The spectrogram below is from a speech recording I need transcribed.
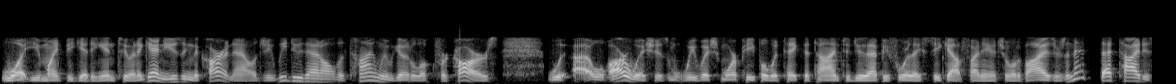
what you might be getting into. And again, using the car analogy, we do that all the time when we go to look for cars. Uh, our wish is we wish more people would take the time to do that before they seek out financial advisors. And that, that tide is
